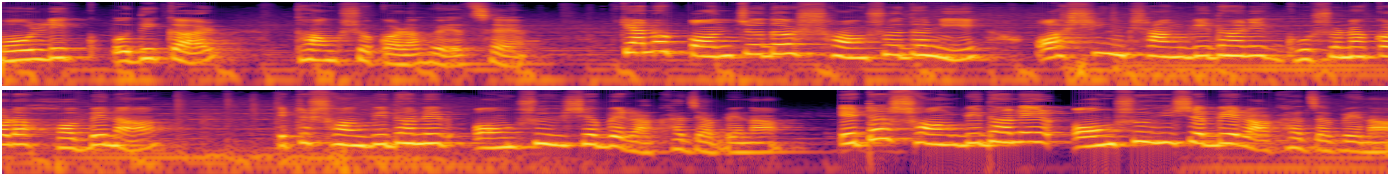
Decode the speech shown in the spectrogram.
মৌলিক অধিকার ধ্বংস করা হয়েছে। কেন পঞ্চদশ সংশোধনী অসীম সাংবিধানিক ঘোষণা করা হবে না? এটা সংবিধানের অংশ হিসেবে রাখা যাবে না। এটা সংবিধানের অংশ হিসেবে রাখা যাবে না।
